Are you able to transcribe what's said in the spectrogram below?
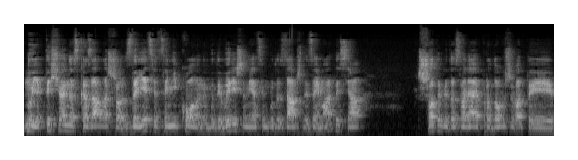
ну, як ти щойно сказала, що здається, це ніколи не буде вирішено, я цим буду завжди займатися. Що тобі дозволяє продовжувати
